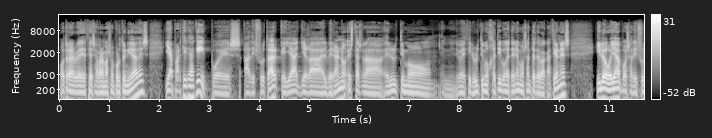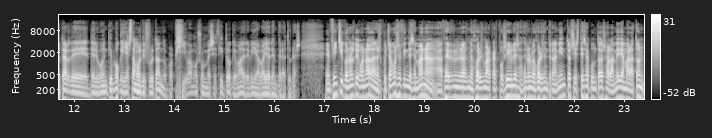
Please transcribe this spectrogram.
Otras veces habrá más oportunidades y a partir de aquí, pues a disfrutar, que ya llega el verano, esta es la, el último, iba a decir, el último objetivo que tenemos antes de vacaciones y luego ya pues a disfrutar del buen tiempo que ya estamos disfrutando, porque llevamos un mesecito que madre mía, vaya temperaturas. En fin, chicos, no os digo nada, nos escuchamos el fin de semana, hacer las mejores marcas posibles, hacer los mejores entrenamientos, si estéis apuntados a la media maratón,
